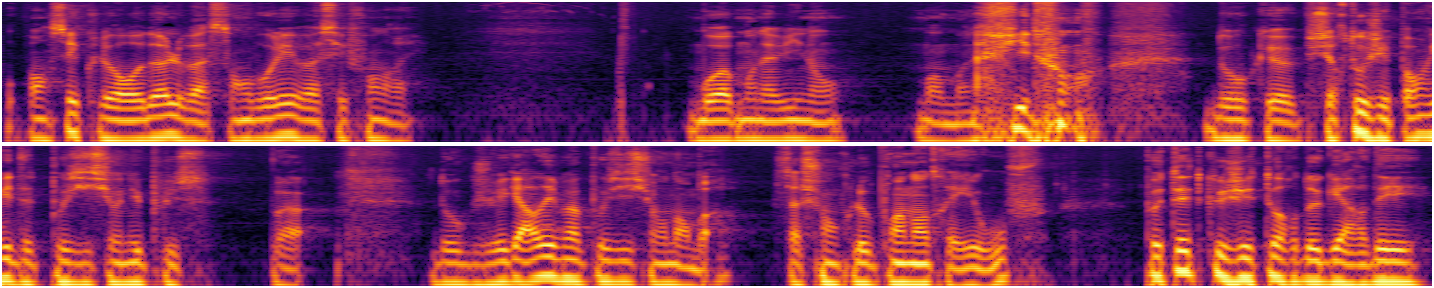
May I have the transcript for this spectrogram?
vous pensez que l'eurodoll va s'envoler, va s'effondrer? Moi, à mon avis, non. Moi, à mon avis, non. Donc, euh, surtout, j'ai pas envie d'être positionné plus. Voilà. Donc, je vais garder ma position d'en bas, sachant que le point d'entrée est ouf. Peut-être que j'ai tort de garder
